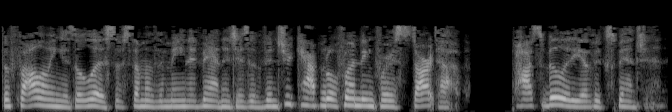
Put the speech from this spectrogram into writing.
The following is a list of some of the main advantages of venture capital funding for a startup. Possibility of expansion.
